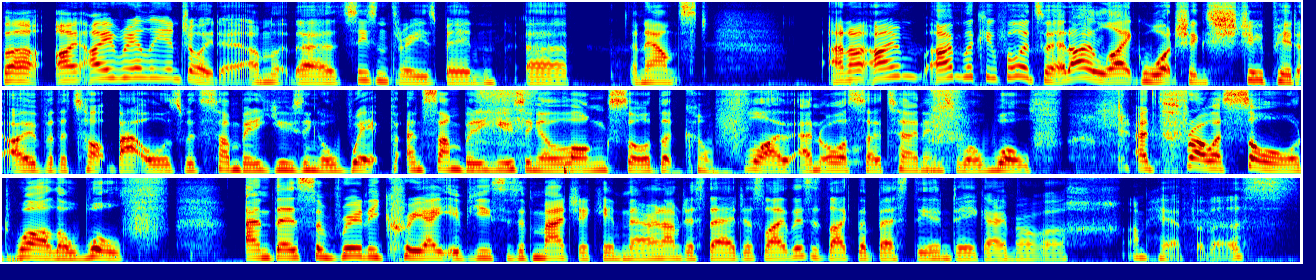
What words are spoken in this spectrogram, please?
But i i really enjoyed it. Um uh, season three has been uh announced and I, I'm I'm looking forward to it. And I like watching stupid over the top battles with somebody using a whip and somebody using a long sword that can float and also turn into a wolf and throw a sword while a wolf. And there's some really creative uses of magic in there, and I'm just there, just like this is like the best D and D game ever. I'm here for this.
